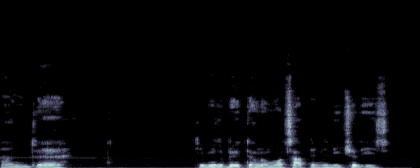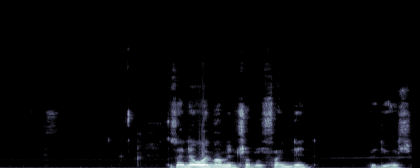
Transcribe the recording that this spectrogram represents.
and uh, give you the breakdown on what's happening in each of these. Because I know I'm having trouble finding videos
